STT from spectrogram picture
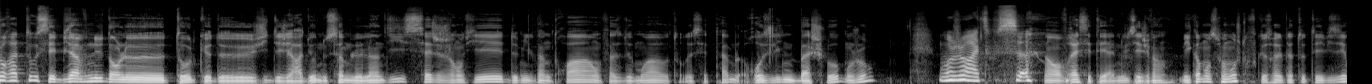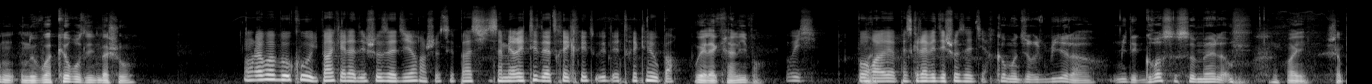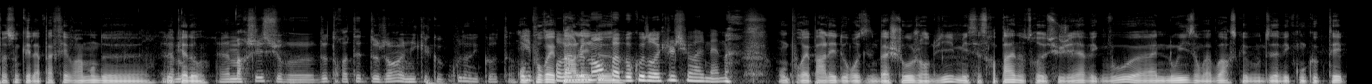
Bonjour à tous et bienvenue dans le talk de JDG Radio. Nous sommes le lundi 16 janvier 2023. En face de moi, autour de cette table, Roselyne Bachelot. Bonjour. Bonjour à tous. Non, en vrai, c'était Anne-Louise Égevin. Mais comme en ce moment, je trouve que sur les plateaux télévisés, on, on ne voit que Roselyne Bachelot. On la voit beaucoup. Il paraît qu'elle a des choses à dire. Je sais pas si ça méritait d'être écrit, d'être écrit ou pas. Oui, elle a écrit un livre. Oui. Pour, euh, parce qu'elle avait des choses à dire. Comme on dit rugby, elle a mis des grosses semelles. Oui, j'ai l'impression qu'elle n'a pas fait vraiment de, Elle de a- cadeau. Elle a marché sur euh, deux trois têtes de gens et mis quelques coups dans les côtes. On Et pourrait parler probablement de- pas beaucoup de recul sur elle-même. On pourrait parler de Roselyne Bachelot aujourd'hui, mais ça ne sera pas notre sujet avec vous. Euh, Anne-Louise, on va voir ce que vous avez concocté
